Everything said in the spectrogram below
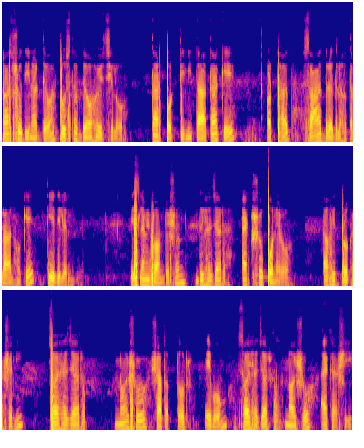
পাঁচশো দিনার দেওয়ার প্রস্তাব দেওয়া হয়েছিল। তারপর তিনি তা তাকে অর্থাৎ সাদ রাদিল্লাহ তালাহকে দিয়ে দিলেন। ইসলামী ফাউন্ডেশন দুই হাজার একশো পনেরো। তাহিদ প্রকাশনী ছয় হাজার নয়শো সাতাত্তর এবং ছয় হাজার নয়শো একাশি।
